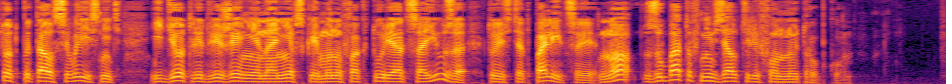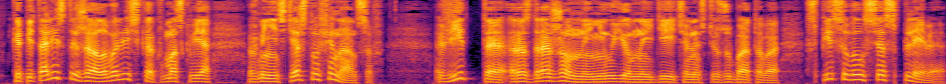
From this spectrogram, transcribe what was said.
Тот пытался выяснить, идет ли движение на Невской мануфактуре от Союза, то есть от полиции, но Зубатов не взял телефонную трубку. Капиталисты жаловались, как в Москве, в Министерство финансов. Витте, раздраженный неуемной деятельностью Зубатова, списывался с Плеве.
